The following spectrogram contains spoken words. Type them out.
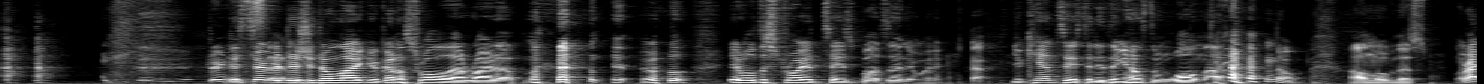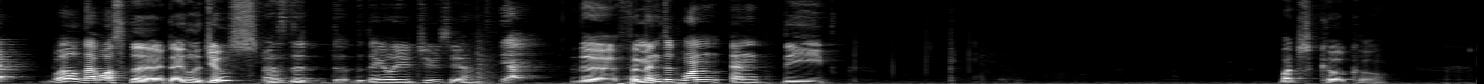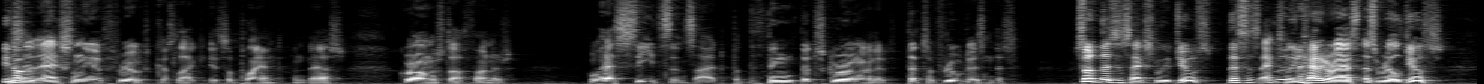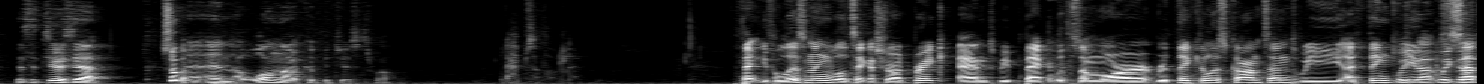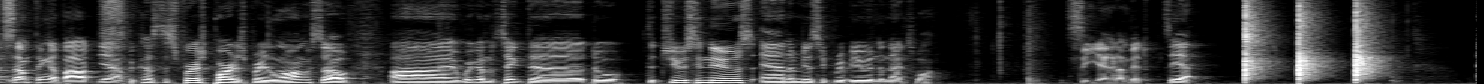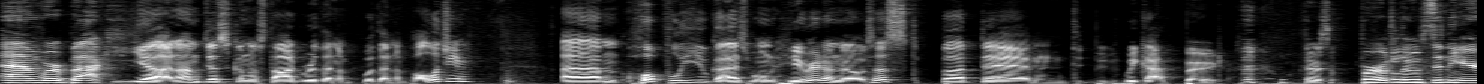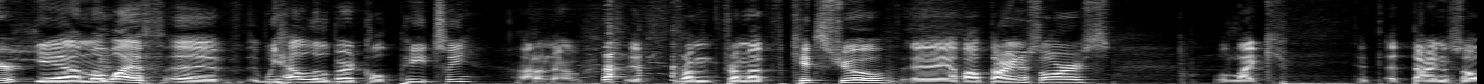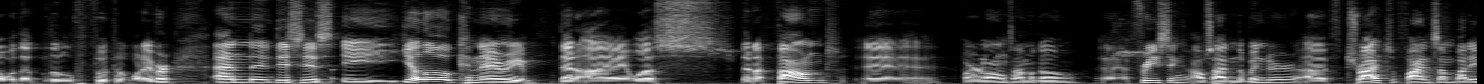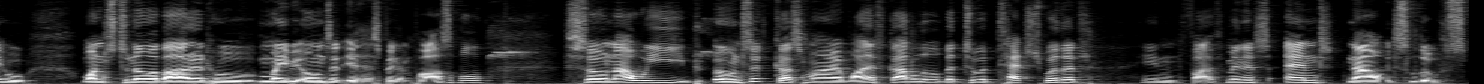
Drink It's, this every uh, dish you don't like, you're gonna swallow that right up. it, will, it will destroy your taste buds anyway. Yeah. You can't taste anything else than walnut. no, I'll move this. All right. Well, that was the daily juice. As the, the the daily juice, yeah. Yeah. The fermented one and the what's cocoa? Is Co- it actually a fruit? Because like it's a plant and there's growing stuff on it, who has seeds inside. But the thing that's growing on it, that's a fruit, isn't it? So this is actually juice. This is actually categorized as real juice. This is juice, yeah. Super. A- And a walnut could be juice as well. Absolutely. Thank you for listening. We'll take a short break and be back with some more ridiculous content. We, I think We you got- we said got- something about Yeah, because this first part is pretty long, so uh, we're gonna take the, the the juicy news and a music review in the next one. See ya in a bit. So yeah. And we're back. Yeah, and I'm just gonna start with an with an apology. Um, hopefully you guys won't hear it unnoticed, but um, we got a bird. There's a bird loose in here. Yeah, my wife. Uh, we had a little bird called Petrie. I don't know if from from a kids show uh, about dinosaurs, like a, a dinosaur with a little foot or whatever. And uh, this is a yellow canary that I was that I found uh, for a long time ago, uh, freezing outside in the winter. I've tried to find somebody who wants to know about it, who maybe owns it. It has been impossible. So now we owns it because my wife got a little bit too attached with it in five minutes, and now it's loose.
